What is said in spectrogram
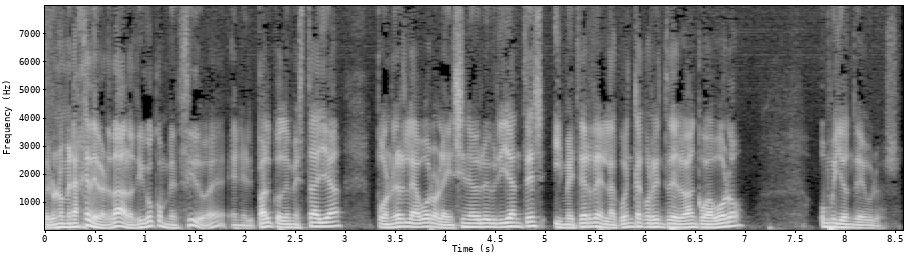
pero un homenaje de verdad, lo digo convencido, ¿eh? En el palco de Mestalla, ponerle a Boro la insignia de oro y brillantes y meterle en la cuenta corriente del banco a Boro un millón de euros.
